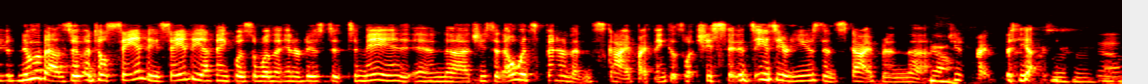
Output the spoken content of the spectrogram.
even knew about Zoom until Sandy. Sandy, I think, was the one that introduced it to me, and uh, she said, "Oh, it's better than Skype." I think is what she said. It's easier to use than Skype, and uh, Yeah. she's right. yeah. Mhm. Yeah.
